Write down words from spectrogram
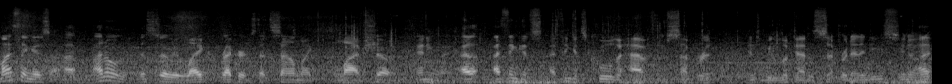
My thing is, I, I don't necessarily like records that sound like a live show. Anyway, I, I think it's I think it's cool to have them separate and to be looked at as separate entities. You know, I,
